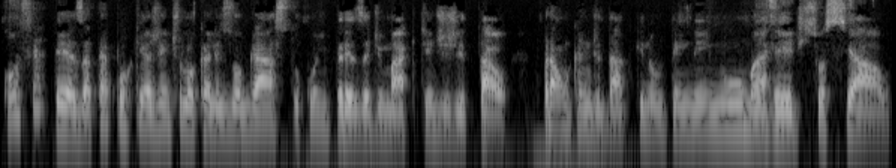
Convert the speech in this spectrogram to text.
Com certeza, até porque a gente localizou gasto com empresa de marketing digital para um candidato que não tem nenhuma rede social,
